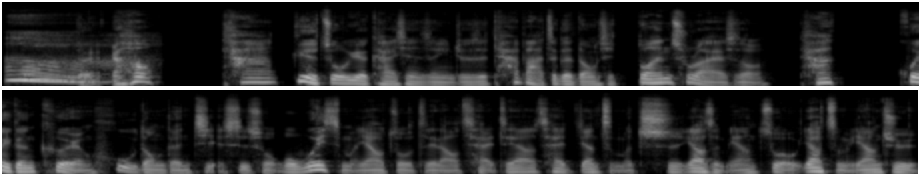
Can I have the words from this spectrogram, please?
嗯，对，然后他越做越开心的事情，就是他把这个东西端出来的时候，他会跟客人互动跟解释，说我为什么要做这道菜，这道菜要怎么吃，要怎么样做，要怎么样去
